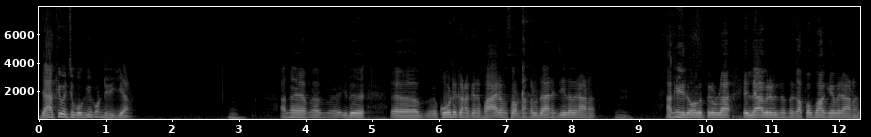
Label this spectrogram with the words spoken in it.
ജാക്കി വെച്ച് പൊക്കിക്കൊണ്ടിരിക്കുകയാണ്. അങ്ങ് ഇത് കോടിക്കണക്കിന് ഭാരം സ്വർണങ്ങൾ ദാനം ചെയ്തവനാണ്. അങ്ങ് ഈ ലോകത്തിലുള്ള എല്ലാവരിൽ നിന്ന് കപ്പം വാങ്ങിയവനാണ്.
